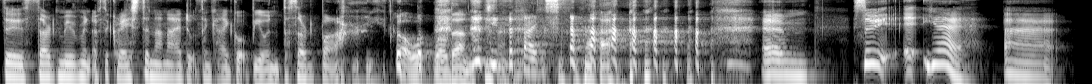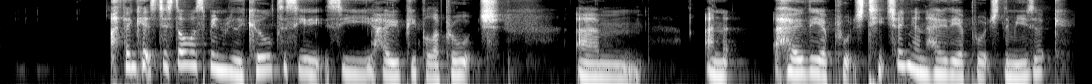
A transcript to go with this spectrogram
the third movement of the Creston, and I don't think I got beyond the third bar. you know? Oh, well done. yeah, thanks. um, so uh, yeah, uh, I think it's just always been really cool to see see how people approach, um, and how they approach teaching and how they approach the music,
